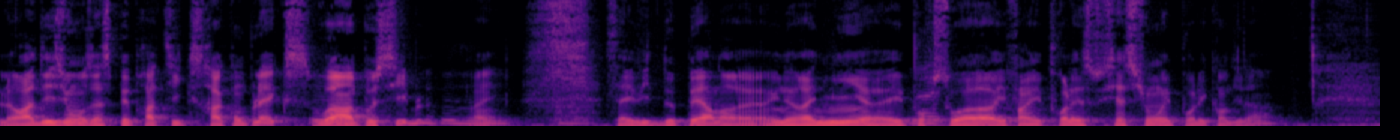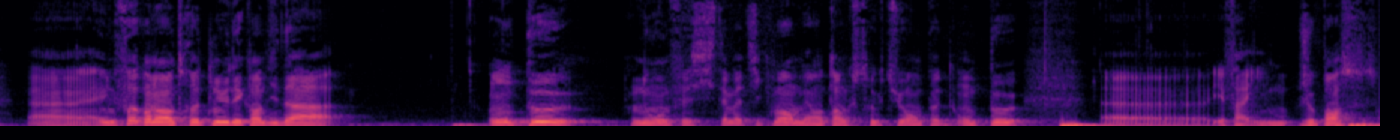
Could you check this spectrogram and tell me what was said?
leur adhésion aux aspects pratiques sera complexe, mmh. voire impossible. Mmh. Ouais. Ça évite de perdre euh, une heure et demie et pour soi, et, enfin et pour l'association et pour les candidats. une fois qu'on a entretenu des candidats, on peut nous on le fait systématiquement, mais en tant que structure, on peut, on peut, euh, enfin, je pense,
